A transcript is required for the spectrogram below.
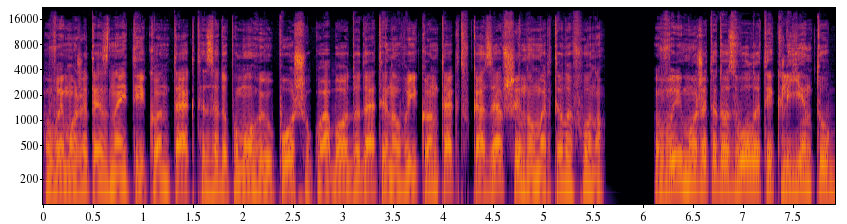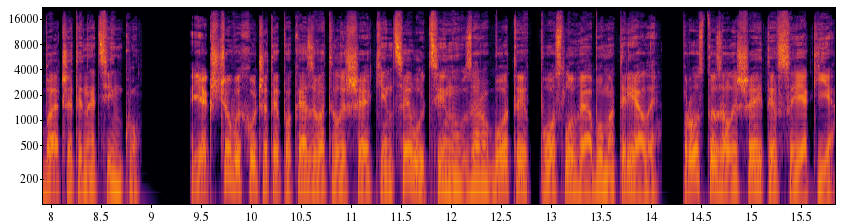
Ви можете знайти контакт за допомогою пошуку або додати новий контакт, вказавши номер телефону. Ви можете дозволити клієнту бачити націнку. Якщо ви хочете показувати лише кінцеву ціну за роботи, послуги або матеріали, просто залишайте все як є.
